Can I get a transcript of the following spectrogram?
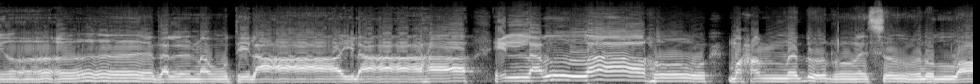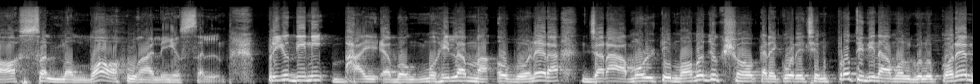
ইনদাল মাউতি লা ইলাহা ইল্লাল্লাহু মুহাম্মাদুর রাসূলুল্লাহ সাল্লাল্লাহু আলাইহি প্রিয় দিনী, ভাই এবং মহিলা, মা ও বোনেরা যারা আমলটি মনোযোগ সহকারে করেছেন, প্রতিদিন আমলগুলো করেন,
